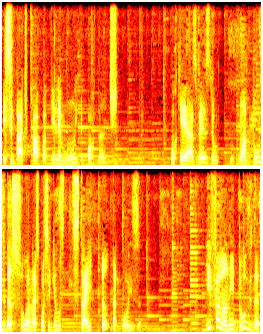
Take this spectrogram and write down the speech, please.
Esse bate-papo aqui ele é muito importante. Porque às vezes de um, uma dúvida sua nós conseguimos extrair tanta coisa. E falando em dúvida,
